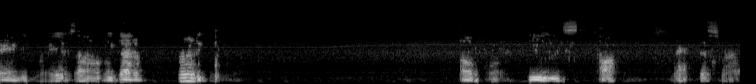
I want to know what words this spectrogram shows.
Oh. Anyways, um, we got a pretty good. Oh boy, he's talking smack this round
